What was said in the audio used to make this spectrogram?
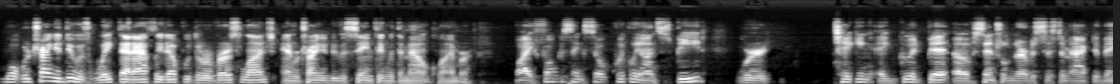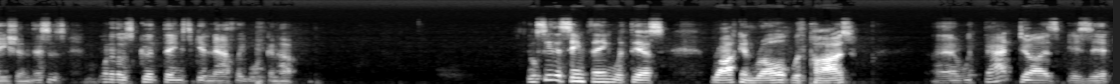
what we're trying to do is wake that athlete up with the reverse lunge, and we're trying to do the same thing with the mountain climber. By focusing so quickly on speed, we're taking a good bit of central nervous system activation. This is one of those good things to get an athlete woken up. You'll see the same thing with this rock and roll with pause. And what that does is it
